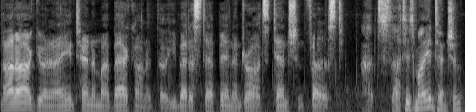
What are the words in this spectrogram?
Not arguing, I ain't turning my back on it, though. You better step in and draw its attention first. That's, that is my intention.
